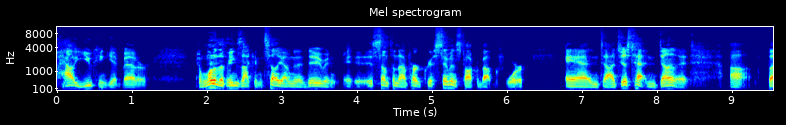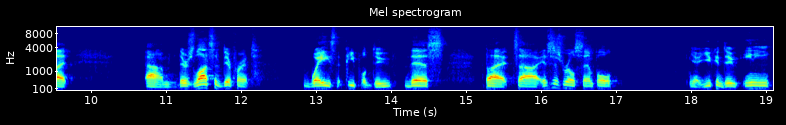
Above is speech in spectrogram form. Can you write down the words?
how you can get better. And one of the things I can tell you I'm going to do, and is something I've heard Chris Simmons talk about before, and I just hadn't done it. Uh, but um, there's lots of different ways that people do this, but uh, it's just real simple. You know, you can do any,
